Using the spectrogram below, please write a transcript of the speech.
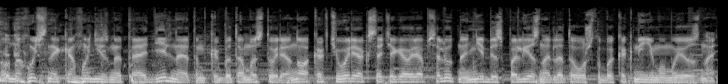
Ну, научный коммунизм – это отдельная там, как бы, там история. Но как теория, кстати говоря, абсолютно не бесполезна для того, чтобы как минимум ее знать.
